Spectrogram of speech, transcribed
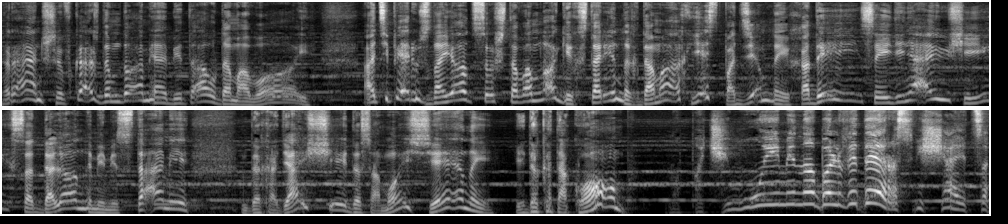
Раньше в каждом доме обитал домовой, а теперь узнается, что во многих старинных домах есть подземные ходы, соединяющие их с отдаленными местами, доходящие до самой сены и до катакомб. Но почему именно Бальведер освещается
